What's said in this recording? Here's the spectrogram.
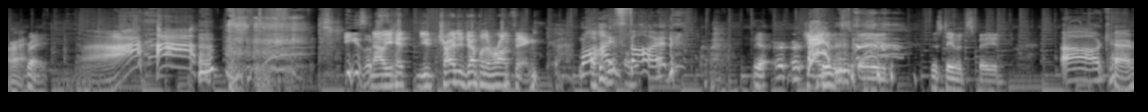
All right. Right. Ah! Jesus. Now you hit. You tried to jump on the wrong thing. Well, I I think it- thought. Yeah, er, er, David Spade. It's David Spade. Oh, okay.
